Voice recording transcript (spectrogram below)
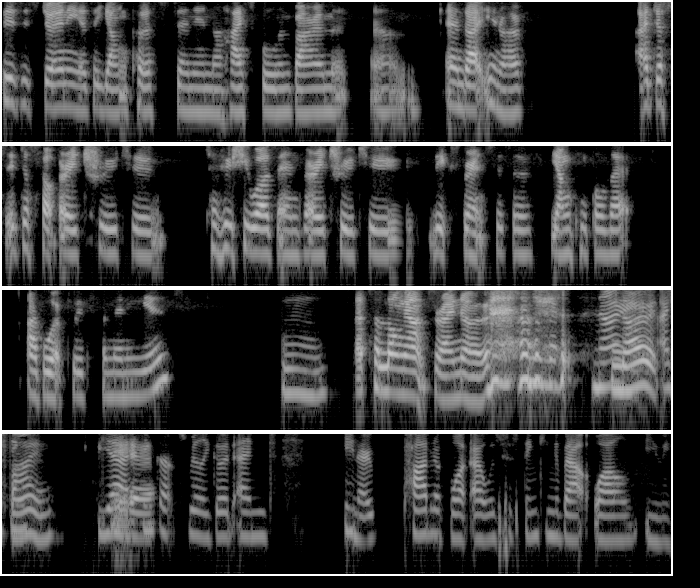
Biz's journey as a young person in a high school environment um, and i you know i just it just felt very true to to who she was and very true to the experiences of young people that I've worked with for many years. Mm. That's a long answer, I know. no, no, it's I think, fine. Yeah, yeah, I think that's really good. And you know, part of what I was just thinking about while you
